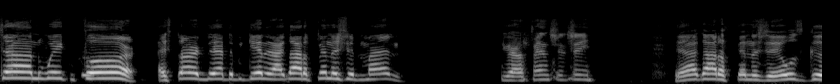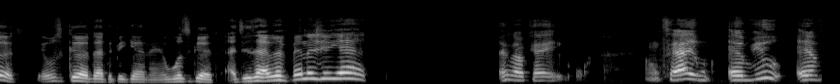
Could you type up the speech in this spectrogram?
John Wick 4. I started at the beginning. I gotta finish it, man. you gotta finish it, G? Yeah, I gotta finish it. It was good. It was good at the beginning. It was good. I just haven't finished it yet. It's okay. I'm tell you, if you if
